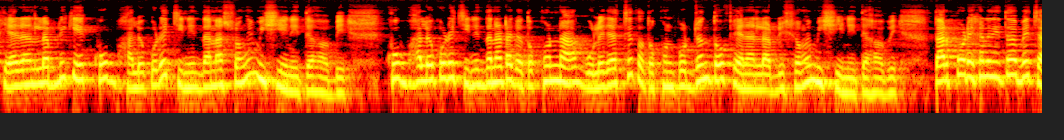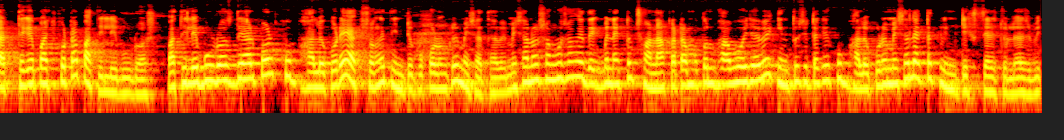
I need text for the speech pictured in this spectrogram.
ফেয়ার অ্যান্ড লাভলিকে খুব ভালো করে চিনির দানার সঙ্গে মিশিয়ে নিতে হবে। খুব ভালো করে চিনির দানাটা যতক্ষণ না গলে যাচ্ছে ততক্ষণ পর্যন্ত ফেয়ার অ্যান্ড লাভলির সঙ্গে মিশিয়ে নিতে হবে। তারপর এখানে দিতে হবে চার থেকে পাঁচ ফোঁটা পাতিলেবুর রস। পাতিলেবুর রস দেওয়ার পর খুব ভালো করে একসঙ্গে তিনটে উপকরণকে মেশাতে হবে। মেশানোর সঙ্গে সঙ্গে দেখবেন একটা ছনা কাটা মতন ভাব হয়ে যাবে, কিন্তু সেটাকে খুব ভালো করে মেশালে একটা ক্রিম টেক্সচার চলে আসবে।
